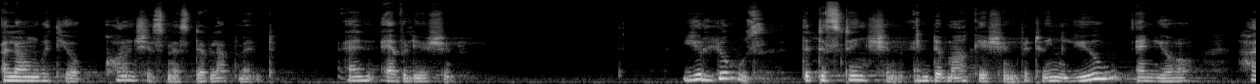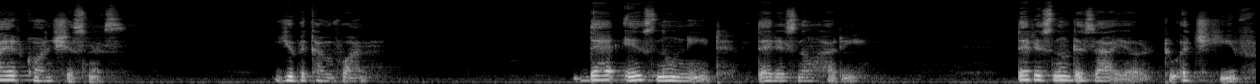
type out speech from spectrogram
along with your consciousness development and evolution, you lose the distinction and demarcation between you and your higher consciousness. You become one. There is no need, there is no hurry, there is no desire to achieve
